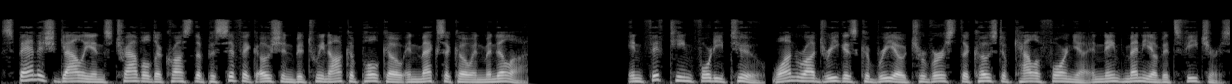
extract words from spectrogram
Spanish galleons traveled across the Pacific Ocean between Acapulco in Mexico and Manila. In 1542, Juan Rodríguez Cabrillo traversed the coast of California and named many of its features.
